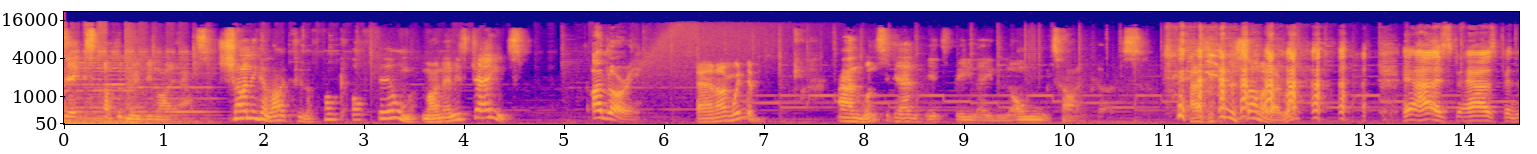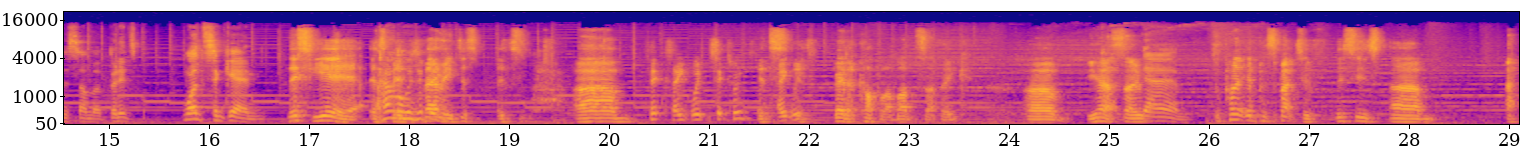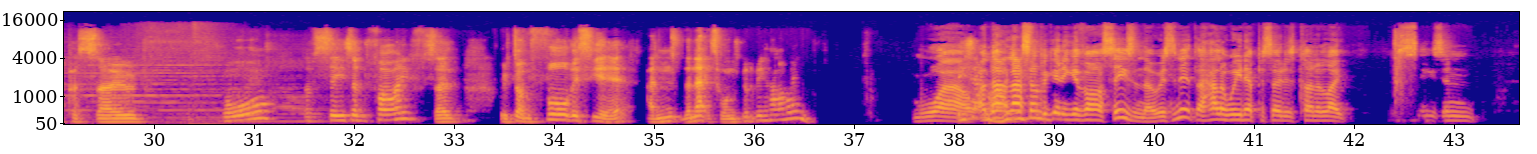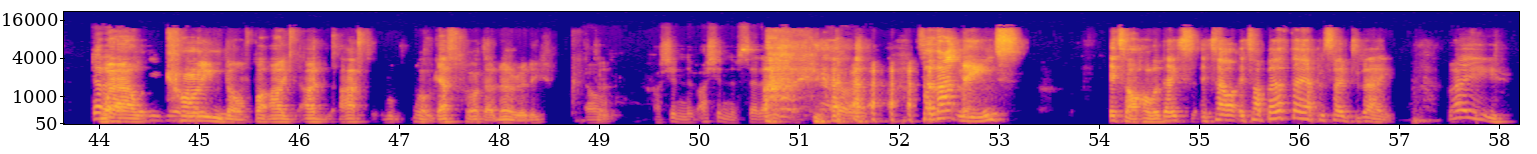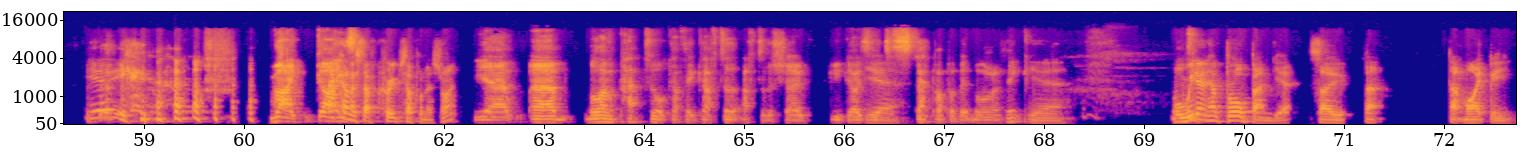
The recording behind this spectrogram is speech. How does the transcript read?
56 of the movie Lighthouse, shining a light through the fog of film. My name is James. I'm Laurie. And I'm Wyndham. And once again, it's been a long time, guys. Has it been the summer though, right? it has. It has been the summer, but it's once again. This year, it's How been long has it very. been? Dis- it's um, Six, eight weeks, six weeks, it's eight weeks. it's been a couple of months, I think. Um, yeah. So Damn. to put it in perspective, this is um, episode four of season five. So we've done four this year, and the next one's going to be Halloween. Wow. That and that, Has it that's the done- beginning of our season, though, isn't it? The Halloween episode is kind of like season. don't well, what do you- what do you- kind of, but I, I, I have to, well, guess I don't know really. Oh, I shouldn't have. I shouldn't have said anything. Sorry. Yeah. so that means it's our holidays. It's our it's our birthday episode today. Hey, Yay! right, guys. that kind of stuff creeps up on us, right? Yeah, um, we'll have a pep talk. I think after after the show, you guys need to step up a bit more. I think. Yeah. Well, we don't have broadband yet, so that that might be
